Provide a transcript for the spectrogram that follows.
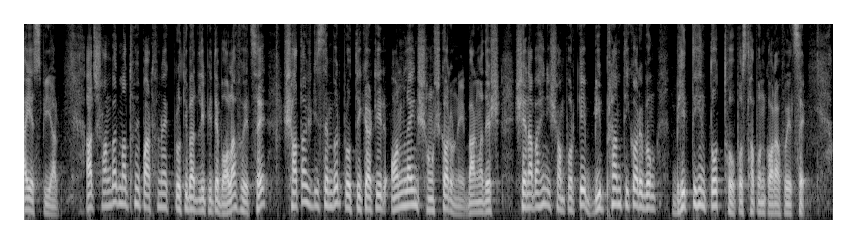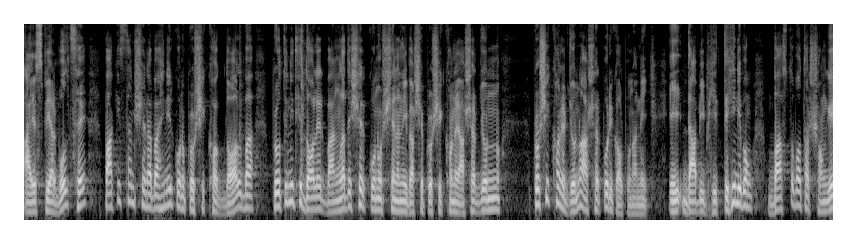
আইএসপিআর। আজ সংবাদ মাধ্যমে পাঠানো এক প্রতিবাদ লিপিতে বলা হয়েছে, সাতাশ ডিসেম্বর পত্রিকাটির অনলাইন সংস্করণে বাংলাদেশ সেনাবাহিনী সম্পর্কে বিভ্রান্তিকর এবং ভিত্তিহীন তথ্য উপস্থাপন করা হয়েছে। আইএসপিআর বলছে, পাকিস্তান সেনাবাহিনীর কোনো প্রশিক্ষক দল বা প্রতিনিধি দলের বাংলাদেশের কোনো সেনানিবাসে প্রশিক্ষণের আসার জন্য প্রশিক্ষণের জন্য আসার পরিকল্পনা নেই। এই দাবি ভিত্তিহীন এবং বাস্তবতার সঙ্গে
